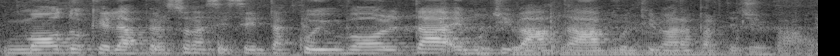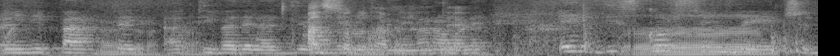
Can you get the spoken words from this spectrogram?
in modo che la persona si senta coinvolta e motivata a continuare a partecipare. Quindi parte attiva dell'azienda. Assolutamente. E il discorso invece,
